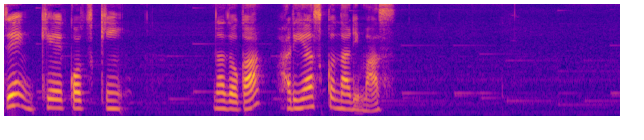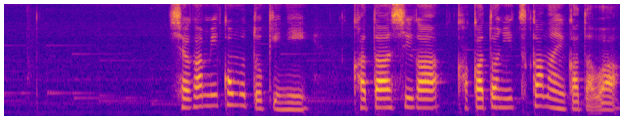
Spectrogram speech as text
前脛骨筋などが張りやすくなりますしゃがみ込む時に片足がかかとにつかない方は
